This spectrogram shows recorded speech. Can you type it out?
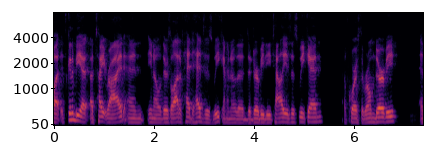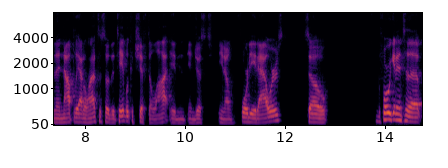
but it's going to be a, a tight ride. And you know, there's a lot of head to heads this weekend. I know the the Derby d'Italia is this weekend, of course, the Rome Derby, and then Napoli Atalanta. So the table could shift a lot in in just you know 48 hours. So before we get into the,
